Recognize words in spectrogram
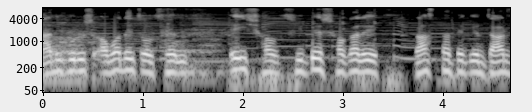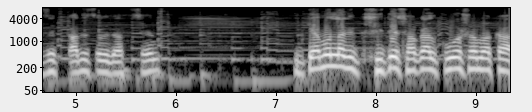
নারী পুরুষ অবাধেই চলছেন। এই সব শীতের সকালে রাস্তা থেকে যার যে কাজে চলে যাচ্ছেন, কেমন লাগে শীতের সকাল কুয়াশা মাখা?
